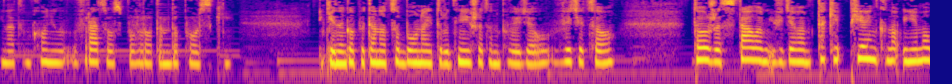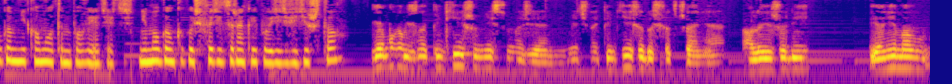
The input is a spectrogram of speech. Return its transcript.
i na tym koniu wracał z powrotem do Polski. I kiedy go pytano, co było najtrudniejsze, ten powiedział, wiecie co, to, że stałem i widziałem takie piękno i nie mogłem nikomu o tym powiedzieć. Nie mogłem kogoś chwycić za rękę i powiedzieć, widzisz to? Ja mogę być w najpiękniejszym miejscu na ziemi, mieć najpiękniejsze doświadczenie, ale jeżeli ja nie mam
